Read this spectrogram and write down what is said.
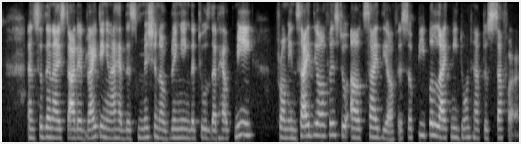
And so then I started writing, and I had this mission of bringing the tools that help me from inside the office to outside the office. So people like me don't have to suffer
